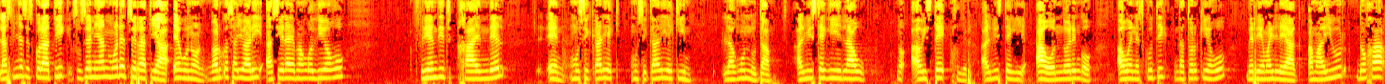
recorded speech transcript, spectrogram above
Las Piñas eskolatik zuzenean moretzu irratia, egunon, gaurko saioari hasiera emango diogu Frienditz Jaendel en musikariek, musikariekin lagunduta. Albistegi lau, no, albiste, joder, albistegi hau ondorengo hauen eskutik datorkiegu berri emaileak Amaiur, Doja,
